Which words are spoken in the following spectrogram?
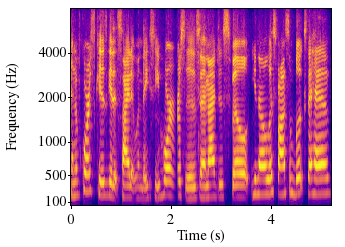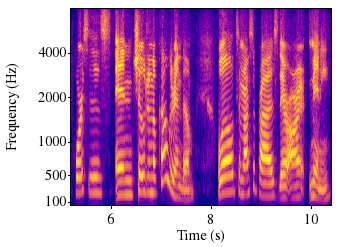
And of course, kids get excited when they see horses. And I just felt, you know, let's find some books that have horses and children of color in them. Well, to my surprise, there aren't many.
